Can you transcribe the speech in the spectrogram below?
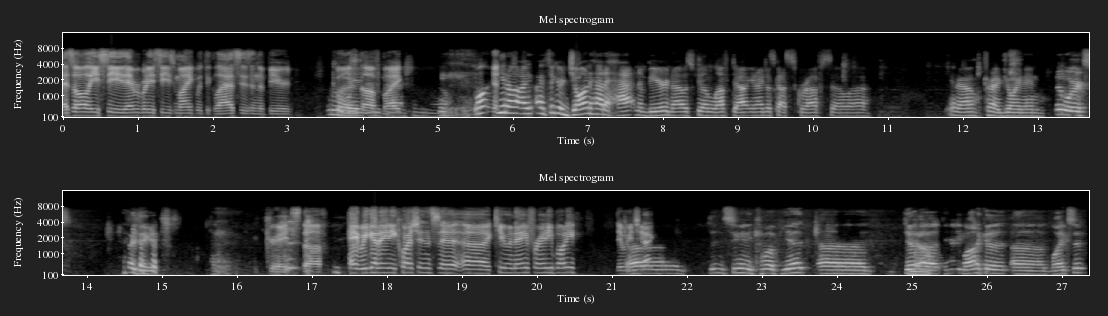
That's all you see. Everybody sees Mike with the glasses and the beard. Cool stuff, bit Mike. fashion, you know. well, you know, I, I figured John had a hat and a beard, and I was feeling left out. You know, I just got scruff, so uh, you know, trying to join in. It works. I dig it. Great stuff. Hey, we got any questions? Uh, uh, Q and A for anybody? Did we check? Uh, didn't see any come up yet. Uh, D- No. uh, Danny Monica uh, likes it.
